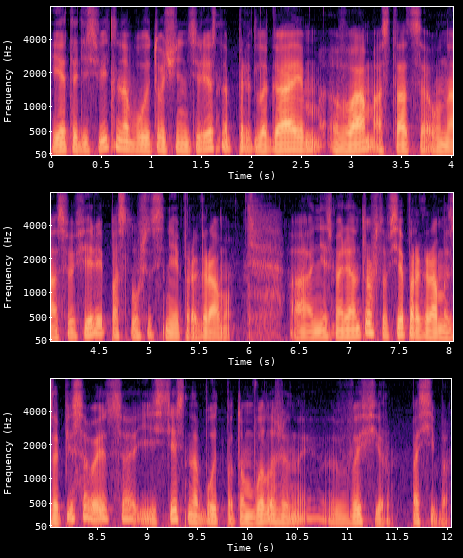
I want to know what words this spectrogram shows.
И это действительно будет очень интересно. Предлагаем вам остаться у нас в эфире, послушать с ней программу несмотря на то, что все программы записываются и, естественно, будут потом выложены в эфир. Спасибо.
